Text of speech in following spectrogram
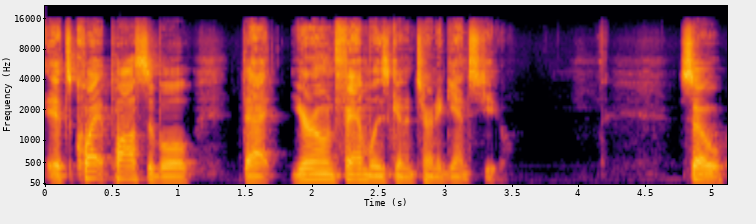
it's quite possible that your own family is going to turn against you. So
